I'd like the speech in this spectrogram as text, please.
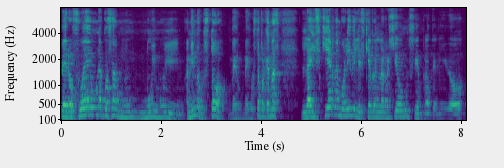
Pero fue una cosa muy, muy... A mí me gustó, me, me gustó porque además la izquierda en Bolivia y la izquierda en la región siempre ha tenido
